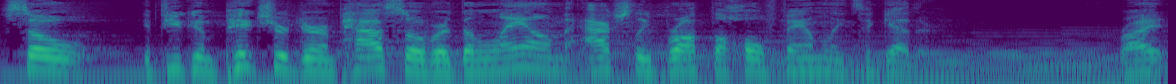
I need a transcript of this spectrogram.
So if you can picture during Passover, the lamb actually brought the whole family together, right?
